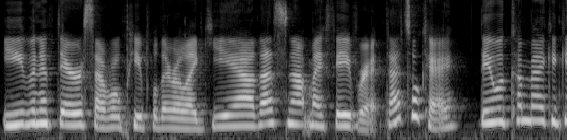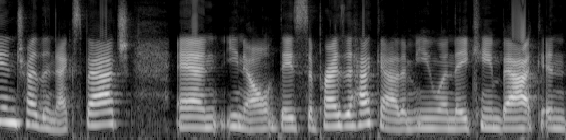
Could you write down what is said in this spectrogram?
Even if there were several people that were like, yeah, that's not my favorite, that's okay. They would come back again, try the next batch, and you know, they'd surprise the heck out of me when they came back and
